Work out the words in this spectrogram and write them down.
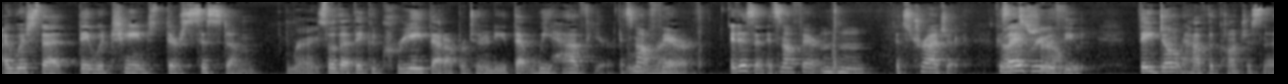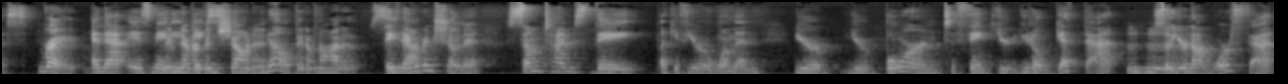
i wish that they would change their system Right. so that they could create that opportunity that we have here it's not Right. fair it isn't it's not fair mm-hmm. it's tragic because i agree with you they don't have the consciousness right. and that is maybe They've never they been shown it. no They don't know how to They've never been shown it. Sometimes they like if you're a woman, you're you're born to think you you don't get that, Mm-hmm. so you're not worth that.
